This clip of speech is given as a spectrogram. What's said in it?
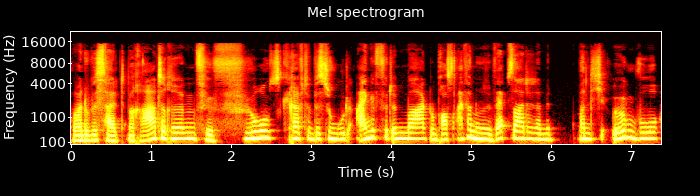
du bist halt Beraterin für Führungskräfte, bist schon gut eingeführt im Markt und brauchst einfach nur eine Webseite, damit man dich irgendwo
